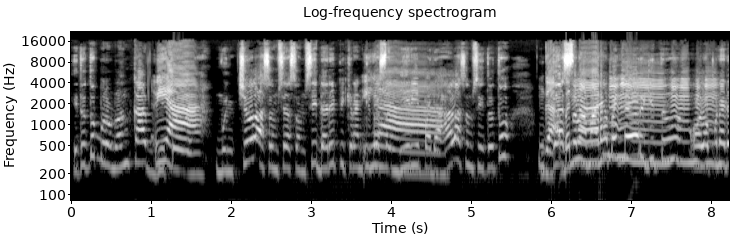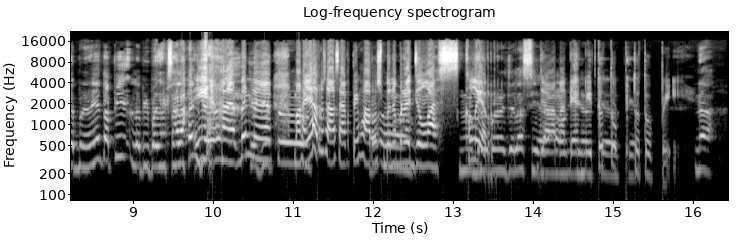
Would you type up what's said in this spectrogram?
itu tuh belum lengkap gitu yeah. muncul asumsi-asumsi dari pikiran kita yeah. sendiri padahal asumsi itu tuh nggak selamanya benar hmm. gitu walaupun ada benernya tapi lebih banyak salahnya iya yeah, benar gitu. makanya harus asertif harus uh, benar-benar jelas clear bener -bener jelas ya jangan okay, ada yang ditutup okay. tutupi nah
